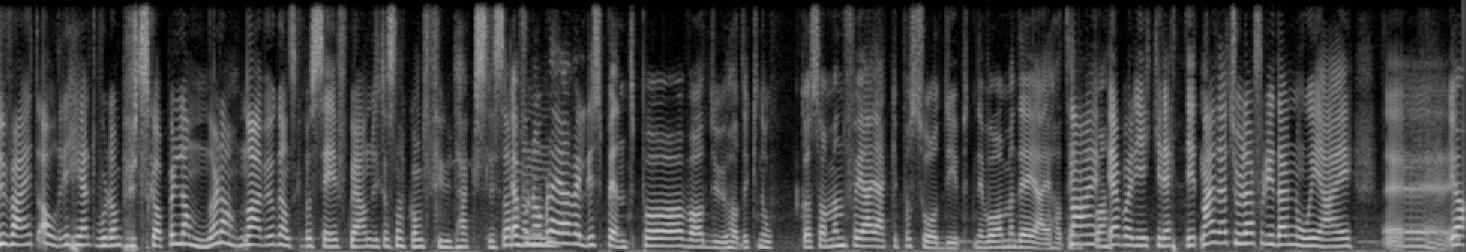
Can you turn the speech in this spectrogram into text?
du veit aldri helt hvordan budskapet lander, da. Nå er vi jo ganske på safe ground, vi skal snakke om food hacks, liksom. Ja, for nå ble jeg veldig spent på hva du hadde kno podkast sammen, for jeg er ikke på så dypt nivå med det jeg har tenkt Nei, på. jeg bare gikk rett dit. Nei, jeg tror det er fordi det er noe jeg eh, Ja.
